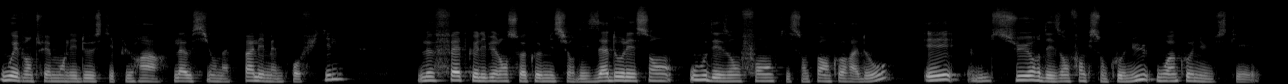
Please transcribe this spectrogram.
ou éventuellement les deux, ce qui est plus rare, là aussi on n'a pas les mêmes profils, le fait que les violences soient commises sur des adolescents ou des enfants qui ne sont pas encore ados, et sur des enfants qui sont connus ou inconnus, ce qui est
